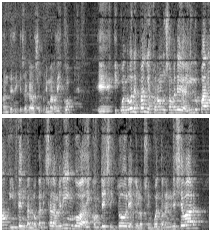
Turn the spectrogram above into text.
antes de que sacara su primer disco. Eh, y cuando van a España, Fernando Samalea y Lupano intentan localizar a Melingo, ahí conté esa historia que los encuentran en ese bar.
